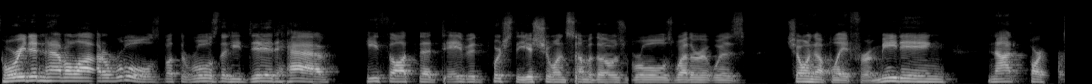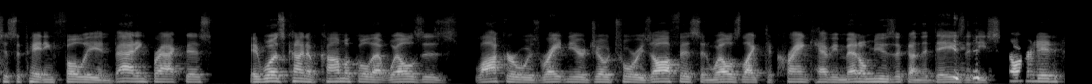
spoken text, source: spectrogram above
Torre didn't have a lot of rules, but the rules that he did have, he thought that David pushed the issue on some of those rules, whether it was showing up late for a meeting, not participating fully in batting practice. It was kind of comical that Wells's locker was right near Joe Torre's office, and Wells liked to crank heavy metal music on the days that he started.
